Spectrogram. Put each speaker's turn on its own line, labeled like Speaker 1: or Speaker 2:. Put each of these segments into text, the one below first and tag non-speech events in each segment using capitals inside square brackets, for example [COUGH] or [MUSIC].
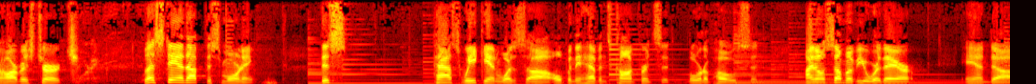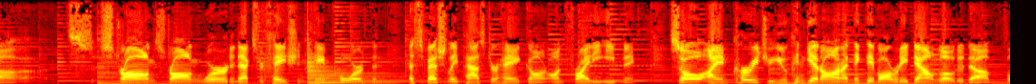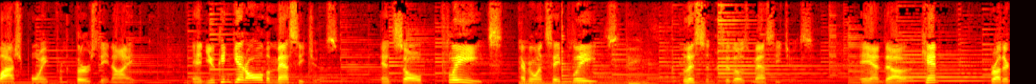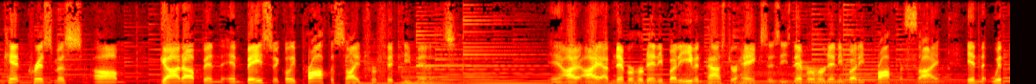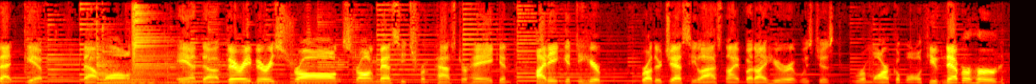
Speaker 1: Harvest Church. Let's stand up this morning. This past weekend was uh, Open the Heavens Conference at Lord of Hosts, and I know some of you were there, and uh, s- strong, strong word and exhortation came forth, and especially Pastor Hank on, on Friday evening. So I encourage you, you can get on. I think they've already downloaded uh, Flashpoint from Thursday night and you can get all the messages. And so please, everyone say please, listen to those messages. And uh, Kent, brother Kent Christmas, um, got up and, and basically prophesied for 50 minutes. And I, I, I've never heard anybody, even Pastor Hank says he's never heard anybody prophesy in with that gift that long and uh, very, very strong, strong message from Pastor Hank. And I didn't get to hear Brother Jesse last night, but I hear it was just remarkable. If you've never heard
